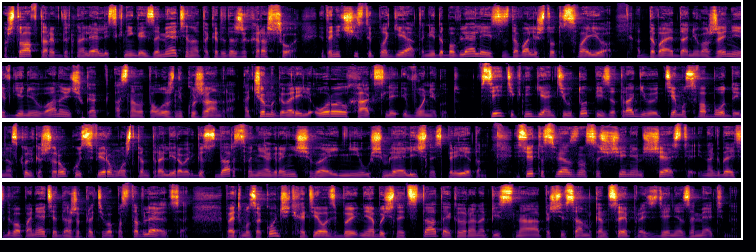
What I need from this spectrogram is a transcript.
А что авторы вдохновлялись книгой Замятина, так это даже хорошо. Это не чистый плагиат, они добавляли и создавали что-то свое, отдавая дань уважения Евгению Ивановичу как основоположнику жанра, о чем и говорили Оруэлл, Хаксли и Вонигут. Все эти книги антиутопии затрагивают тему свободы и насколько широкую сферу может контролировать государство, не ограничивая и не ущемляя личность при этом. И все это связано с ощущением счастья. Иногда эти два понятия даже противопоставляются. Поэтому закончить хотелось бы необычной цитатой, которая написана почти в самом конце произведения Замятина.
